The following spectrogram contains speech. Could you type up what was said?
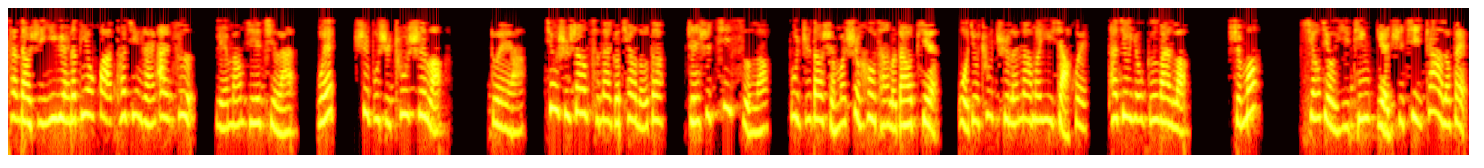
看到是医院的电话，他竟然暗自连忙接起来。喂，是不是出事了？对啊，就是上次那个跳楼的，真是气死了！不知道什么时候藏了刀片，我就出去了那么一小会，他就又割腕了。什么？萧九一听也是气炸了肺。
